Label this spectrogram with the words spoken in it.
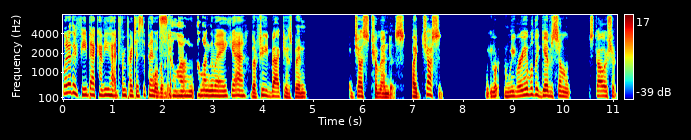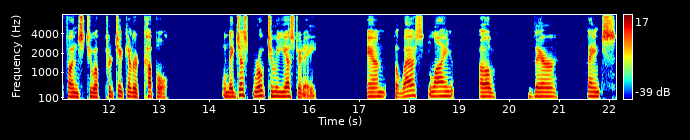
What other feedback have you had from participants oh, the, along along the way? Yeah, the feedback has been just tremendous. I just we were, we were able to give some scholarship funds to a particular couple, and they just wrote to me yesterday, and the last line of their thanks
